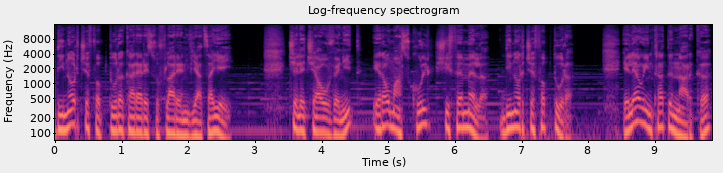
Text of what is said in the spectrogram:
din orice făptură care are suflare în viața ei. Cele ce au venit erau mascul și femelă, din orice făptură. Ele au intrat în arcă,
